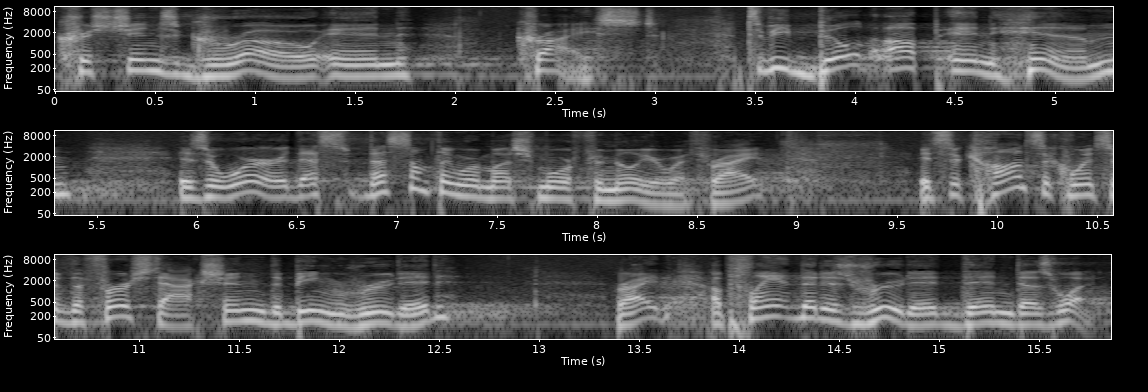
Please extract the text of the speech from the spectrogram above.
Christians grow in Christ. To be built up in him is a word that's that's something we're much more familiar with, right? It's a consequence of the first action, the being rooted, right? A plant that is rooted then does what?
